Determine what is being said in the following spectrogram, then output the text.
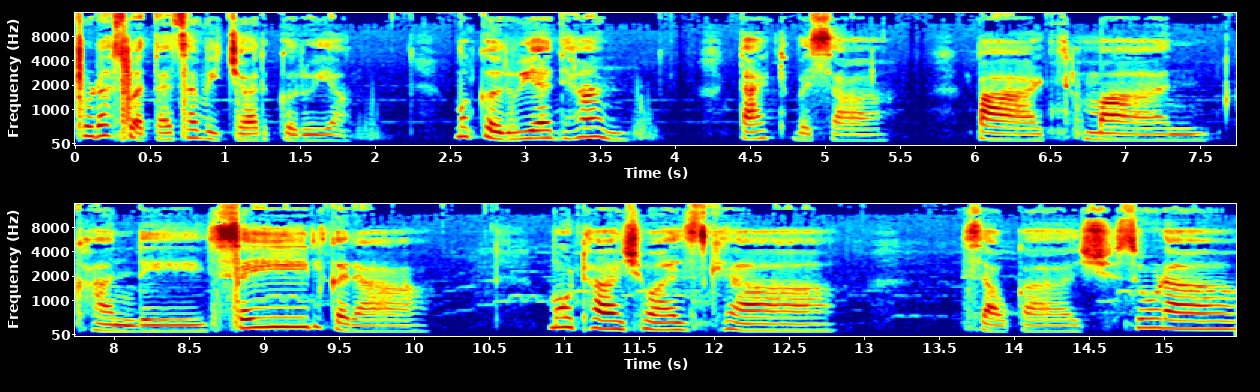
थोडा स्वतःचा विचार करूया. मग करूया ध्यान. ताठ बसा. पाठ मान खांदे सैल करा. मोठा श्वास घ्या. सावकाश सोडा.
